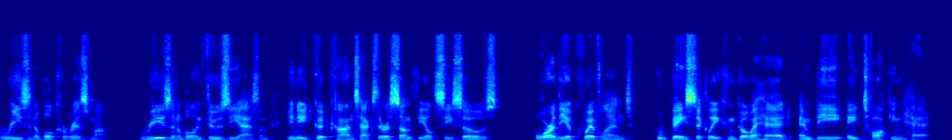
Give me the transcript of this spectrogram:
reasonable charisma, reasonable enthusiasm. You need good contacts. There are some field CISOs or the equivalent who basically can go ahead and be a talking head.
